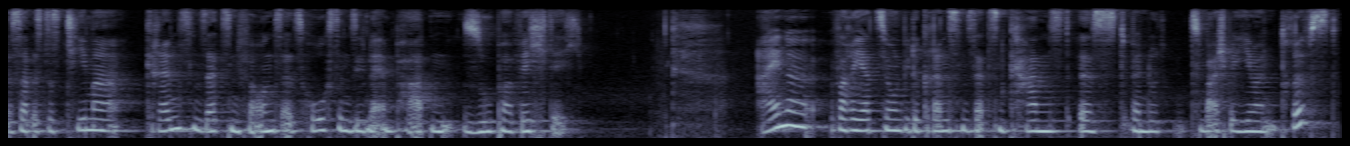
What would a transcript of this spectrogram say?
Deshalb ist das Thema Grenzen setzen für uns als hochsensible Empathen super wichtig. Eine Variation, wie du Grenzen setzen kannst, ist, wenn du zum Beispiel jemanden triffst,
